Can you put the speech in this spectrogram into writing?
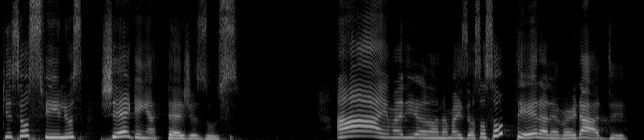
que seus filhos cheguem até Jesus. Ai, Mariana, mas eu sou solteira, não é verdade?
